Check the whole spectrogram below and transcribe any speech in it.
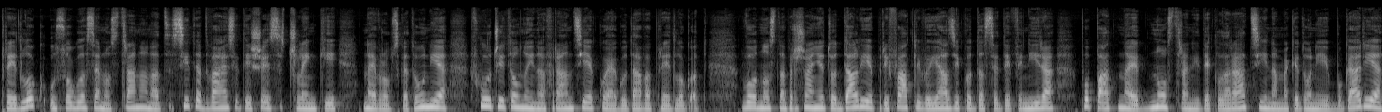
предлог усогласен од страна над сите 26 членки на Европската Унија, вклучително и на Франција која го дава предлогот. Во однос на прашањето дали е прифатливо јазикот да се дефинира по пат на еднострани декларации на Македонија и Бугарија,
